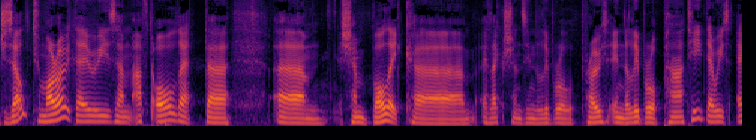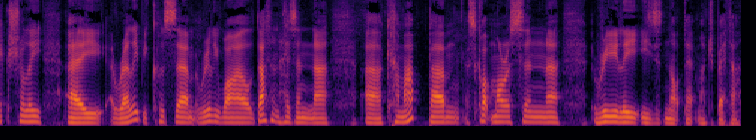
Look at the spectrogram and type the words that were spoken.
Giselle, tomorrow there is um, after all that. Uh, um, shambolic um, elections in the liberal pro in the Liberal Party, there is actually a rally because um, really while Dutton hasn't uh, uh, come up, um, Scott Morrison uh, really is not that much better.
